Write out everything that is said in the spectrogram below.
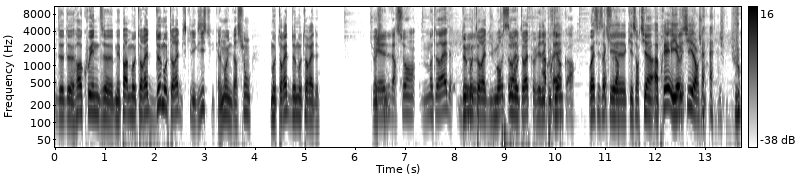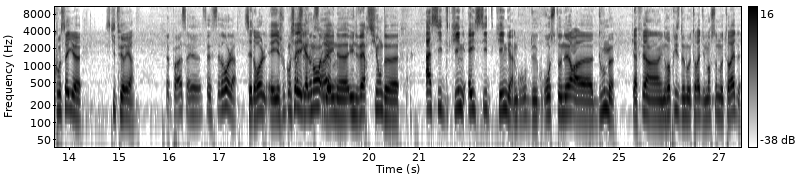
Motorhead de Hawkwind, euh, mais pas Motorhead de Motorhead, puisqu'il existe également une version Motorhead de Motorhead. Tu vois, une version Motorhead de Motorhead, du morceau Motorhead, qu'on vient d'écouter. encore. Ouais, c'est ça qui est, qui est, sorti après. Et il y a aussi, alors je, vous conseille euh, ce qui te fait rire. pas, c'est drôle. C'est drôle. Et je vous conseille également, il y a une, une, version de Acid King, Acid King, un groupe de gros stoners euh, Doom, qui a fait une reprise de Motorhead, du morceau Motorhead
